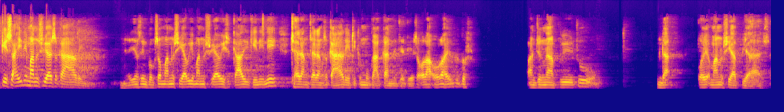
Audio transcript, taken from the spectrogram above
Kisah ini manusia sekali. Ya, yang sing bangsa manusiawi manusiawi sekali gini ini jarang-jarang sekali dikemukakan jadi seolah-olah itu terus Kanjeng Nabi itu ndak koyak manusia biasa.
